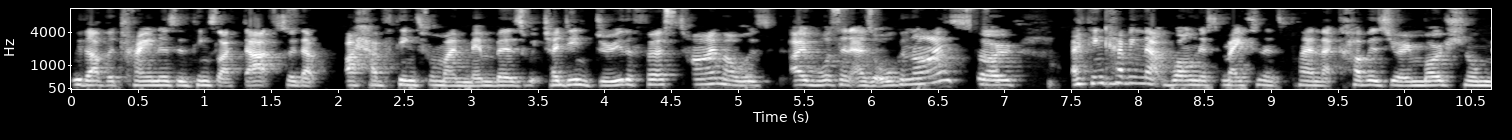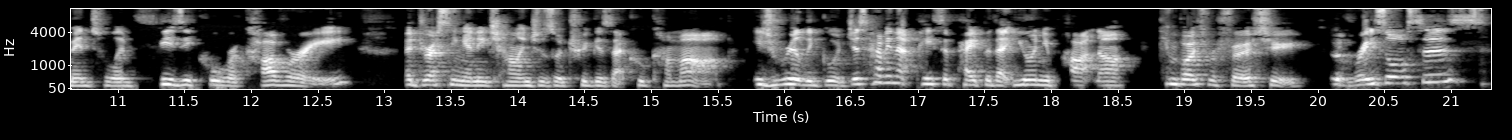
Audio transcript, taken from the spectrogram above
with other trainers and things like that, so that I have things for my members, which I didn't do the first time. I was I wasn't as organized, so I think having that wellness maintenance plan that covers your emotional, mental, and physical recovery, addressing any challenges or triggers that could come up, is really good. Just having that piece of paper that you and your partner can both refer to, of resources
